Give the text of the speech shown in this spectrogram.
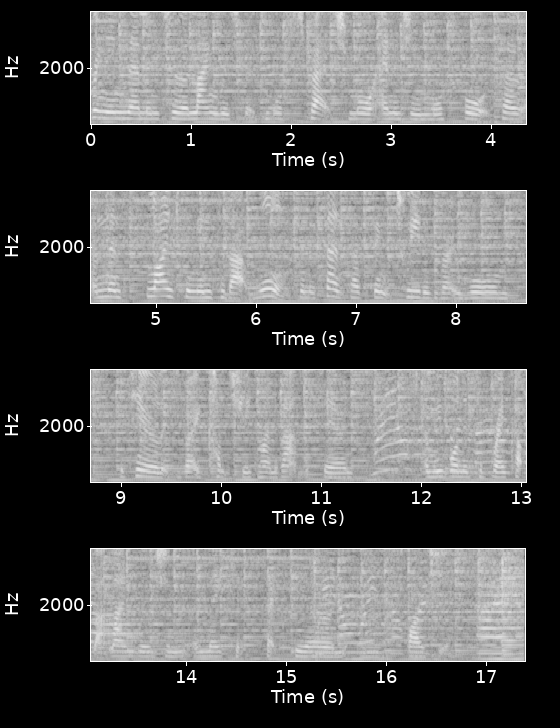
bringing them into a language that's more stretch, more energy, more sport. So and then slicing into that warmth. In a sense, I think tweed is a very warm material. It's a very country kind of atmosphere and and we wanted to break up that language and, and make it sexier and, and spicier.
